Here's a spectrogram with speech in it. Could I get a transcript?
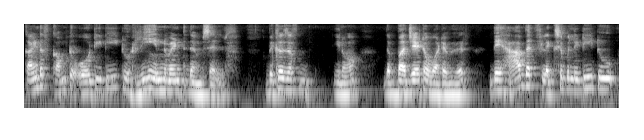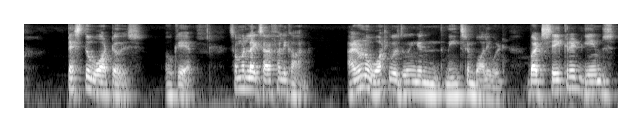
kind of come to OTT to reinvent themselves because of you know the budget or whatever. They have that flexibility to test the waters. Okay, someone like Saif Ali Khan. I don't know what he was doing in the mainstream Bollywood, but Sacred Games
